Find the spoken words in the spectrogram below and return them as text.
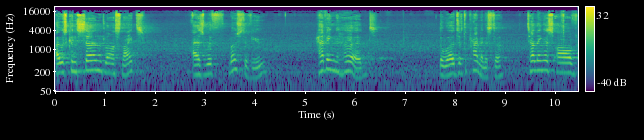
I was concerned last night, as with most of you, having heard the words of the Prime Minister telling us of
